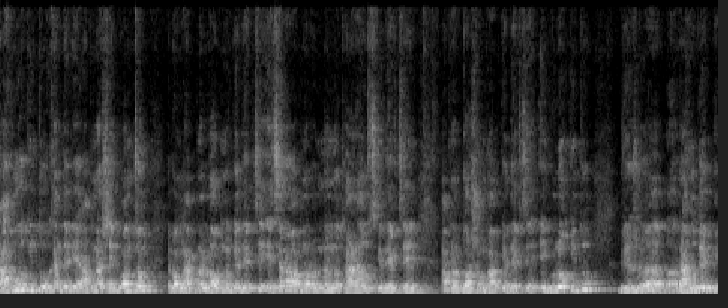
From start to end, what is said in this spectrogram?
রাহুও কিন্তু ওখান থেকে আপনার সেই পঞ্চম এবং আপনার লগ্নকে দেখছে। এছাড়াও আপনার অন্যান্য থার্ড হাউসকে দেখছে, আপনার দশম ভাবকে দেখছে। এইগুলোও কিন্তু বৃহস্পতি রাহু দেখবে।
